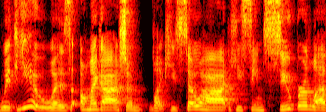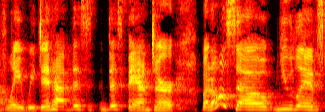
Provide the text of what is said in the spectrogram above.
with you was oh my gosh i'm like he's so hot he seems super lovely we did have this this banter but also you lived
